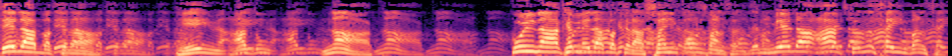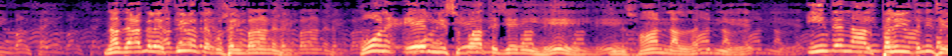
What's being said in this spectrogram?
تیرا بکرا۔ ہے میں آدوں۔ نہ کوئی نہ آکھے میرا بکرا، سائیں کون بن سکتے؟ میرا آکھ سے سائیں بن سکتے۔ نہ اگلے تے صحیح بنانے ہن اے نسبت جیری ہے انسان نال لگدی ہے۔ ایندے نال پلیت نہیں تھی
